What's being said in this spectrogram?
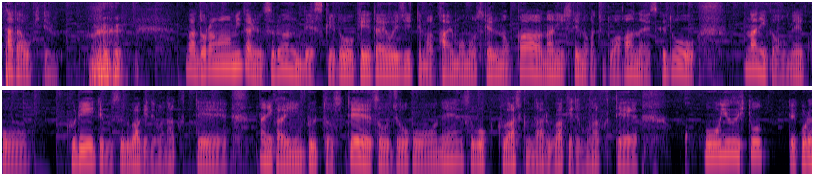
ただ起きてる。まあドラマを見たりするんですけど、携帯をいじってまあ買い物をしてるのか、何してるのかちょっとわかんないですけど、何かをね、こう、クリエイティブするわけではなくて、何かインプットして、そう情報をね、すごく詳しくなるわけでもなくて、こういう人って、これ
